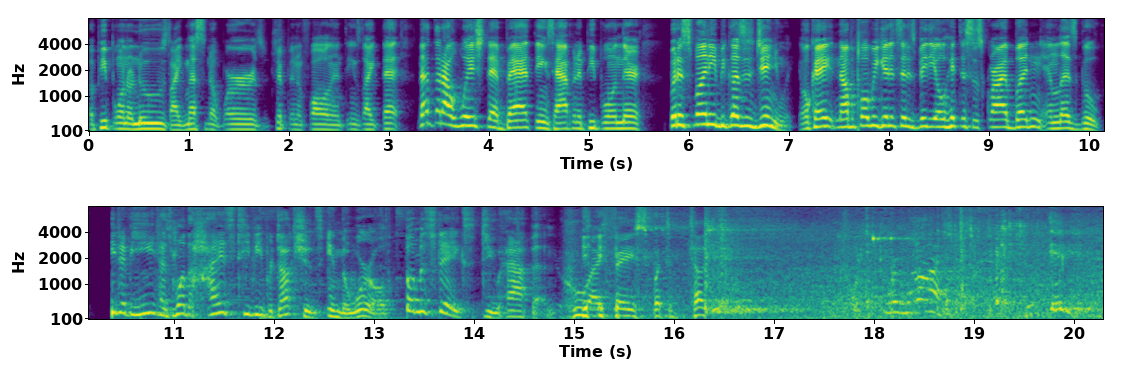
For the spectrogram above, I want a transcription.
of people on the news, like messing up words, or tripping and falling, and things like that. Not that I wish that bad things happen to people in there, but it's funny because it's genuine, okay? Now, before we get into this video, hit the subscribe button and let's go. WWE has one of the highest TV productions in the world, but mistakes do happen. Who I face, but to tell you, we're live. You idiot.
